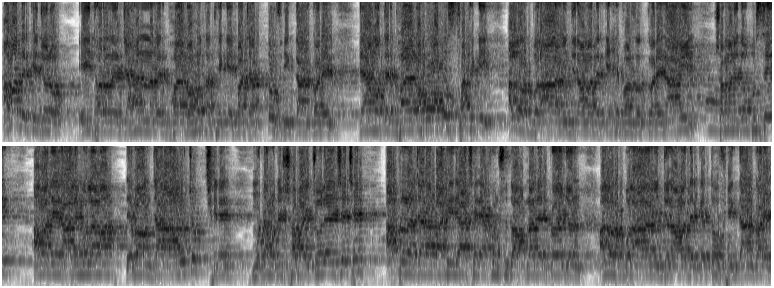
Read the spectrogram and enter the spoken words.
আমাদেরকে যেন এই ধরনের জাহান্নামের ভয়াবহতা থেকে বাঁচার তৌফিক দান করেন। কিয়ামতের ভয়াবহ অবস্থা থেকে আল্লাহ রাব্বুল আলামিন যেন আমাদেরকে হেফাজত করেন। আমিন। সম্মানিত উপস্থিতি আমাদের আলিমুলামা এবং যারা আলোচক ছিলেন, মোটামুটি সবাই চলে এসেছেন। আপনারা যারা বাহিরে আছেন, এখন শুধু আপনাদের প্রয়োজন। আল্লাহ রব্বুল আলামিন যেন আমাদেরকে তৌফিক দান করেন।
